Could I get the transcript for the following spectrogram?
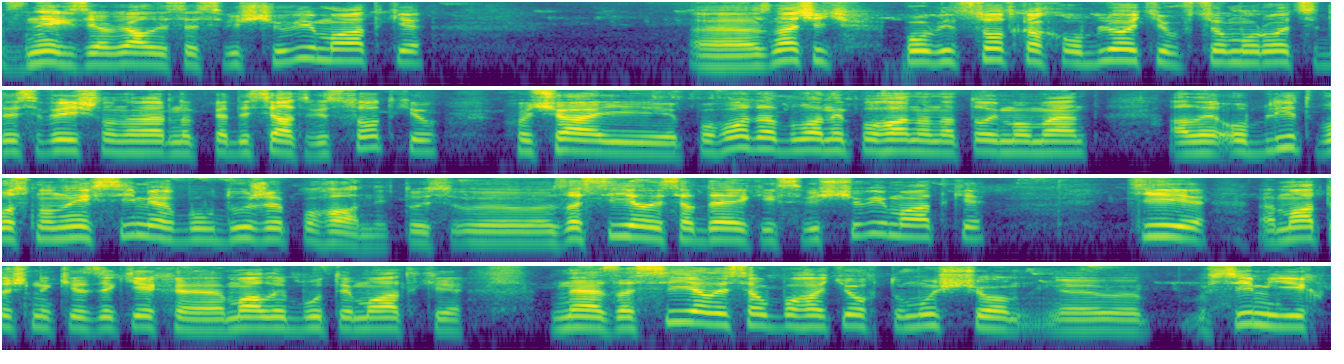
з них з'являлися свіщові матки. Е, Значить, по відсотках обльотів в цьому році десь вийшло, напевно, 50%. Хоча і погода була непогана на той момент, але обліт в основних сім'ях був дуже поганий. Тобто е, засіялися в деяких свіщові матки. Ті маточники, з яких е, мали бути матки, не засіялися в багатьох, тому що е, сім'ї їх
